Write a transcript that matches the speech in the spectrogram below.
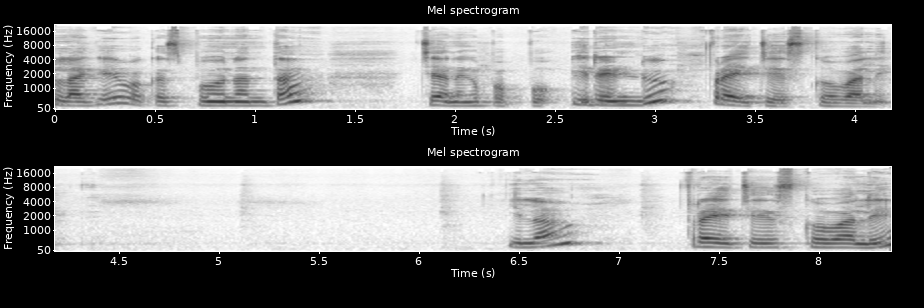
అలాగే ఒక స్పూన్ అంతా శనగపప్పు. ఈ రెండు ఫ్రై చేసుకోవాలి. ఇలా ఫ్రై చేసుకోవాలి.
